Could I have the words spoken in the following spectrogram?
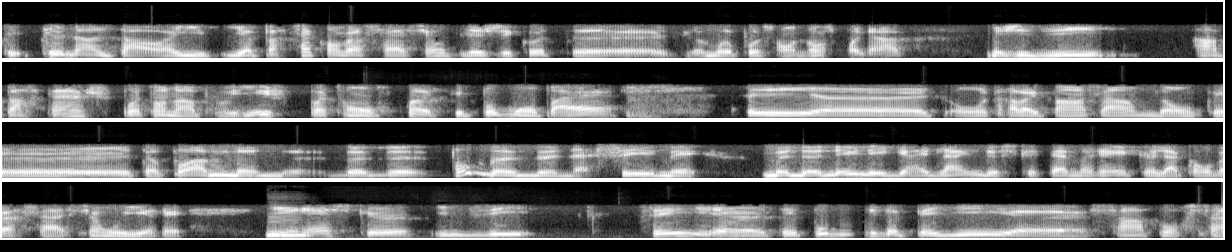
tu es dans le tort. Il, il a parti à conversation, puis là, j'écoute, euh, je n'aimerais pas son nom, c'est pas grave, mais j'ai dit, en partant, je suis pas ton employé, je suis pas ton, t'es pas mon père, et euh, on travaille pas ensemble, donc euh, t'as pas à me, me, pas me menacer, mais me donner les guidelines de ce que tu aimerais que la conversation irait. Il mm. reste que, il me dit, tu sais, euh, t'es pas obligé de payer 100% euh,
